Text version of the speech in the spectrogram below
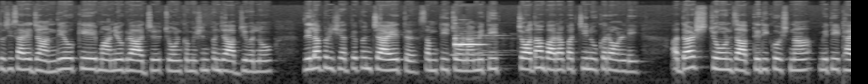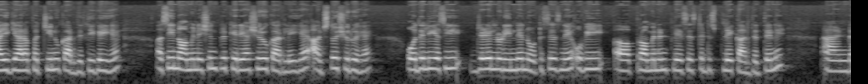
ਤੁਸੀਂ ਸਾਰੇ ਜਾਣਦੇ ਹੋ ਕਿ ਮਾਨਯੋਗ ਰਾਜ ਚੋਣ ਕਮਿਸ਼ਨ ਪੰਜਾਬ ਜੀ ਵੱਲੋਂ ਜ਼ਿਲ੍ਹਾ ਪਰਿਸ਼ਦ ਤੇ ਪੰਚਾਇਤ ਸੰਮਤੀ ਚੋਣਾਂ ਮਿਤੀ 14/12/25 ਨੂੰ ਕਰਾਉਣ ਲਈ ਆਦਰਸ਼ ਚੋਣ ਜ਼ਾਬਤੇ ਦੀ ਘੋਸ਼ਣਾ ਮਿਤੀ 28/11/25 ਨੂੰ ਕਰ ਦਿੱਤੀ ਗਈ ਹੈ। ਅਸੀਂ ਨੋਮੀਨੇਸ਼ਨ ਪ੍ਰਕਿਰਿਆ ਸ਼ੁਰੂ ਕਰ ਲਈ ਹੈ ਅੱਜ ਤੋਂ ਸ਼ੁਰੂ ਹੈ। ਉਹਦੇ ਲਈ ਅਸੀਂ ਜਿਹੜੇ ਲੋੜੀਂਦੇ ਨੋਟਿਸਸ ਨੇ ਉਹ ਵੀ ਪ੍ਰੋਮਿਨੈਂਟ ਪਲੇਸਿਸ ਤੇ ਡਿਸਪਲੇ ਕਰ ਦਿੱਤੇ ਨੇ। ਐਂਡ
